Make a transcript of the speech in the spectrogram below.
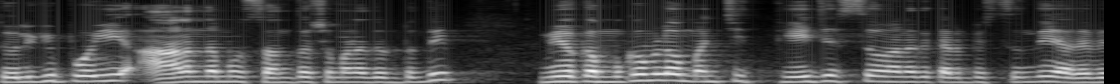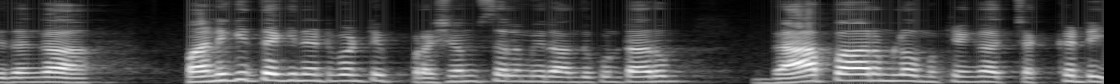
తొలగిపోయి ఆనందము సంతోషం అనేది ఉంటుంది. మీ యొక్క ముఖంలో మంచి తేజస్సు అనేది కనిపిస్తుంది. అదేవిధంగా పనికి తగినటువంటి ప్రశంసలు మీరు అందుకుంటారు. వ్యాపారంలో ముఖ్యంగా చక్కటి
